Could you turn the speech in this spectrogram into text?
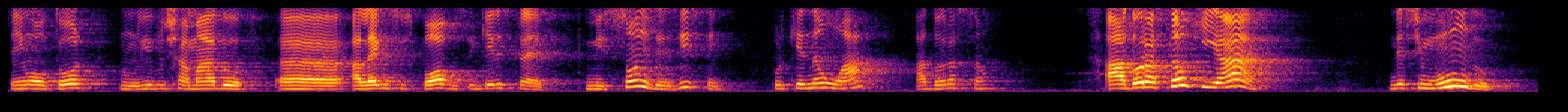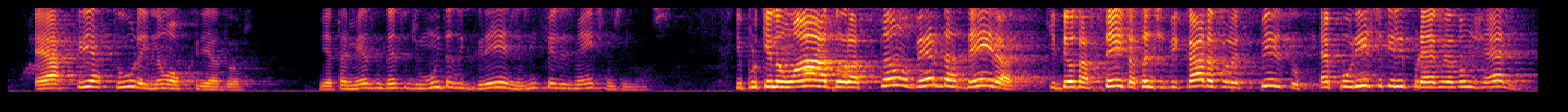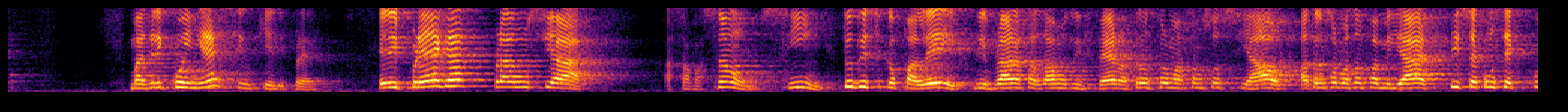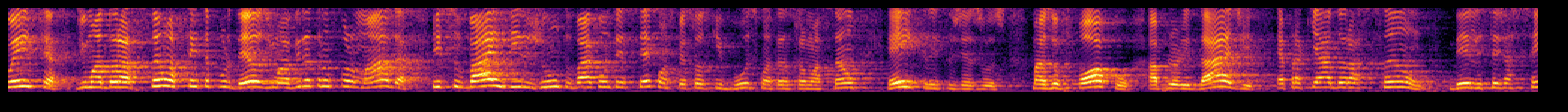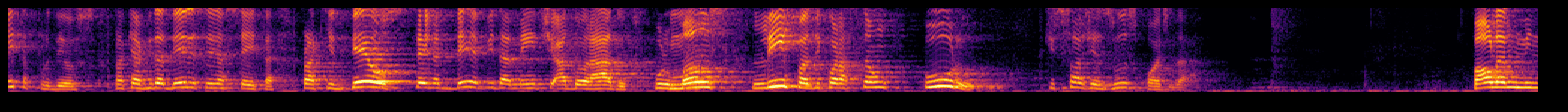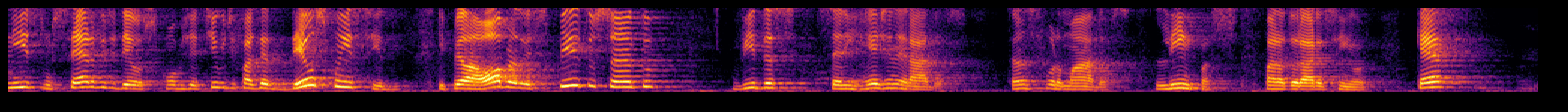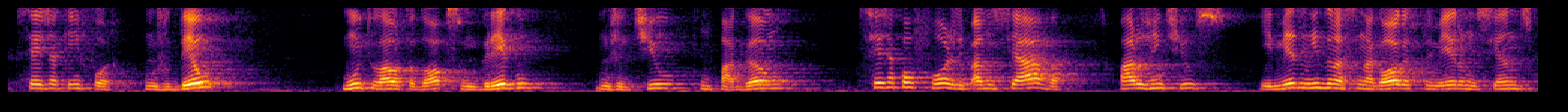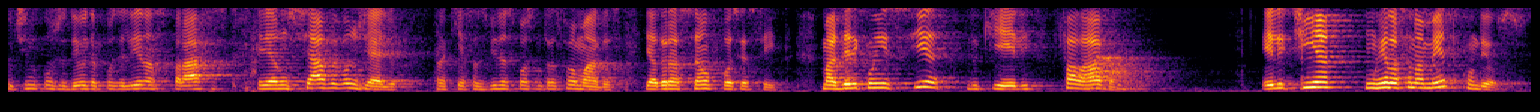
Tem um autor num livro chamado uh, Alegre-se os Povos, em que ele escreve: Missões existem porque não há adoração. A adoração que há nesse mundo é a criatura e não ao Criador. E até mesmo dentro de muitas igrejas, infelizmente, meus irmãos. E porque não há adoração verdadeira que Deus aceita, santificada pelo Espírito, é por isso que ele prega o Evangelho. Mas ele conhece o que ele prega. Ele prega para anunciar a salvação, sim. Tudo isso que eu falei, livrar essas almas do inferno, a transformação social, a transformação familiar, isso é consequência de uma adoração aceita por Deus, de uma vida transformada. Isso vai vir junto, vai acontecer com as pessoas que buscam a transformação em Cristo Jesus. Mas o foco, a prioridade é para que a adoração deles seja aceita por Deus, para que a vida deles seja aceita, para que Deus seja devidamente adorado por mãos limpas e coração puro que só Jesus pode dar. Paulo era um ministro, um servo de Deus, com o objetivo de fazer Deus conhecido e, pela obra do Espírito Santo, vidas serem regeneradas, transformadas, limpas para adorar o Senhor. Quer seja quem for, um judeu, muito lá ortodoxo, um grego, um gentil, um pagão, seja qual for, ele anunciava para os gentios. E mesmo indo nas sinagogas primeiro, anunciando, discutindo com os judeus, depois ele ia nas praças, ele anunciava o evangelho para que essas vidas fossem transformadas e a adoração fosse aceita. Mas ele conhecia do que ele falava. Ele tinha um relacionamento com Deus.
